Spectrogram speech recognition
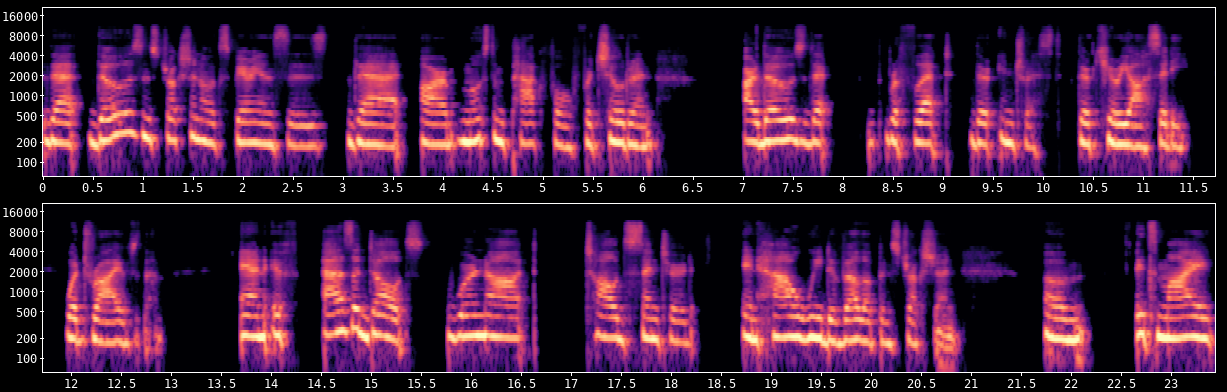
that those instructional experiences that are most impactful for children are those that reflect their interest, their curiosity, what drives them. And if as adults, we're not child centered in how we develop instruction. Um, it's my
